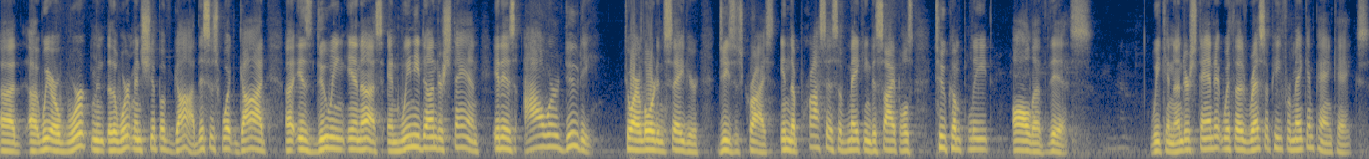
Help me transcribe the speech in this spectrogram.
Uh, uh, we are workman, the workmanship of God. This is what God uh, is doing in us. And we need to understand it is our duty to our Lord and Savior, Jesus Christ, in the process of making disciples to complete all of this. We can understand it with a recipe for making pancakes.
